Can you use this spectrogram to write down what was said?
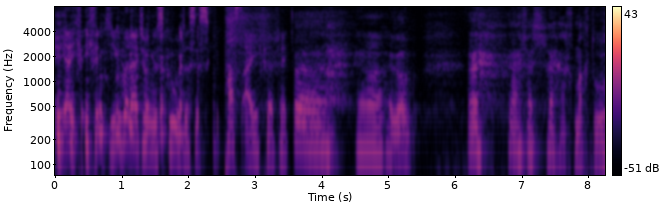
Ja, ich, ich finde, die Überleitung ist gut. Das ist, passt eigentlich perfekt. Äh, ja, also. Äh, ach, mach du.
